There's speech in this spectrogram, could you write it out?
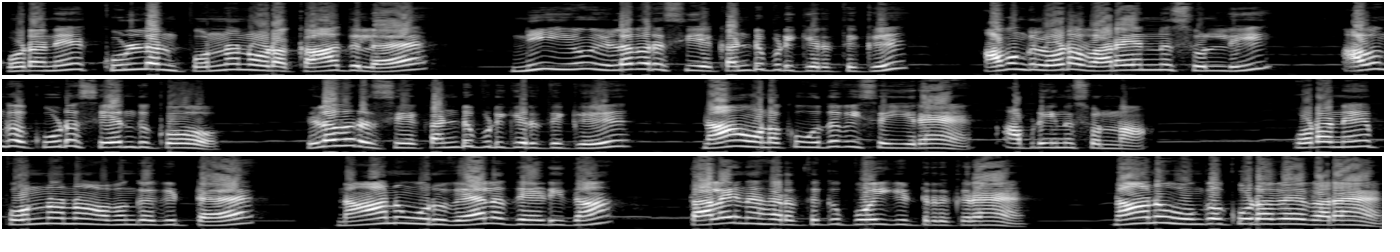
உடனே குள்ளன் பொன்னனோட காதுல நீயும் இளவரசியை கண்டுபிடிக்கிறதுக்கு அவங்களோட வரேன்னு சொல்லி அவங்க கூட சேர்ந்துக்கோ. இளவரசியை கண்டுபிடிக்கிறதுக்கு நான் உனக்கு உதவி செய்யறேன் அப்படின்னு சொன்னான். உடனே பொன்னனும் அவங்க கிட்ட நானும் ஒரு வேலை தேடி தான் தலைநகரத்துக்கு போய்கிட்டு இருக்கிறேன். நானும் உங்க கூடவே வரேன்.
